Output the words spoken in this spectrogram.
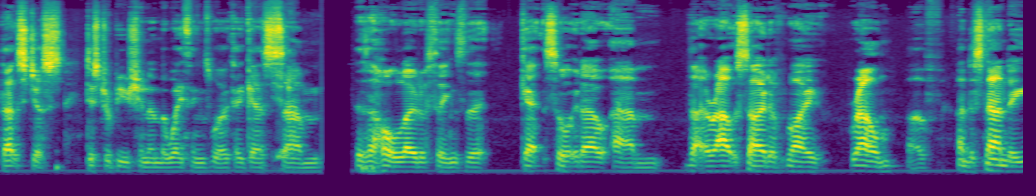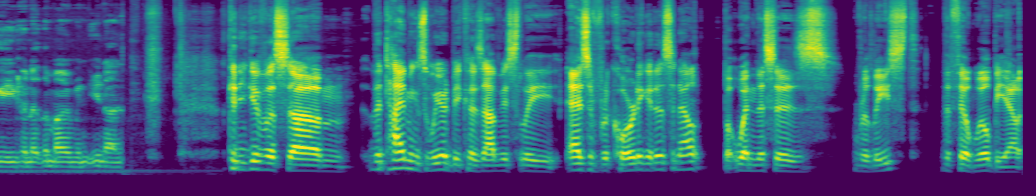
that's just distribution and the way things work. I guess yeah. um, there's a whole load of things that get sorted out um, that are outside of my realm of understanding, even at the moment. You know. Can you give us um, the timing's weird because obviously, as of recording, it isn't out. But when this is released, the film will be out.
